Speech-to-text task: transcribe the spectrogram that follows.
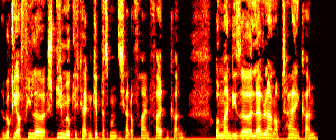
wirklich auch viele Spielmöglichkeiten gibt, dass man sich halt auch frei entfalten kann und man diese Level dann auch teilen kann,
